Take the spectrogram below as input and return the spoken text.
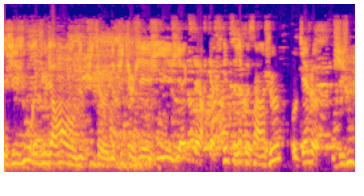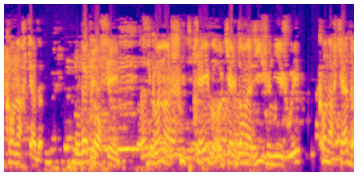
j'y joue régulièrement donc, depuis que, depuis que j'ai, accès à Arcade Street. C'est-à-dire que c'est un jeu auquel j'y joue qu'en arcade. D'accord. C'est, c'est quand même un shoot cave auquel dans ma vie je n'y ai joué qu'en arcade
